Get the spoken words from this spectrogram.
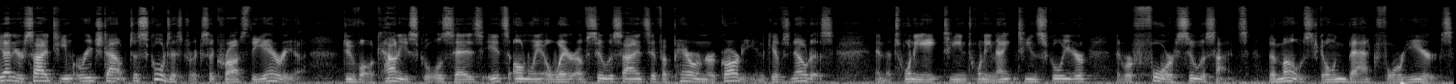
The On Your Side team reached out to school districts across the area. Duval County Schools says it's only aware of suicides if a parent or guardian gives notice. In the 2018 2019 school year, there were four suicides, the most going back four years.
